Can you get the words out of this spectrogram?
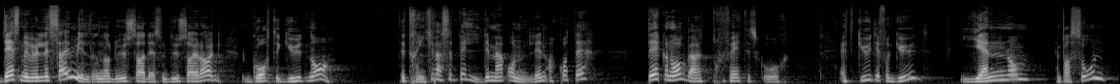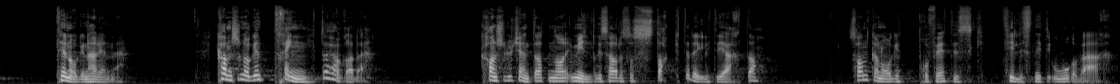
Det som jeg ville si, Mildre, når du sa det som du sa i dag, gå til Gud nå, det trenger ikke være så veldig mer åndelig enn akkurat det. Det kan òg være et profetisk ord. Et Gud ifra Gud gjennom en person til noen her inne. Kanskje noen trengte å høre det. Kanskje du kjente at når Mildrid sa det, så stakk det deg litt i hjertet. Sånn kan òg et profetisk tilsnitt i ordet være.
